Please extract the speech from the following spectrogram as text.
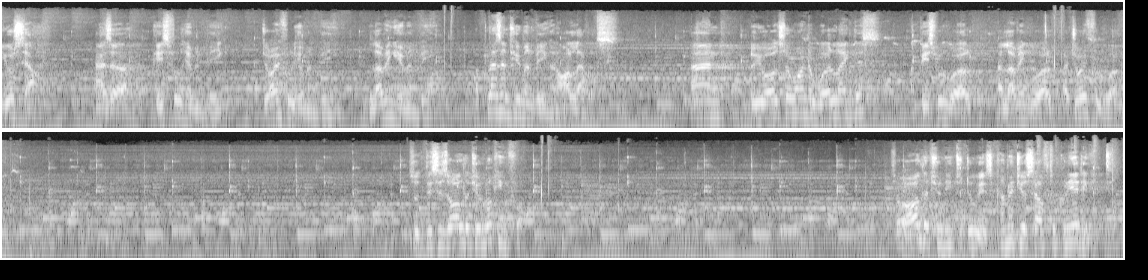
yourself as a peaceful human being, joyful human being, loving human being, a pleasant human being on all levels. And do you also want a world like this? A peaceful world, a loving world, a joyful world. So this is all that you're looking for. All that you need to do is commit yourself to creating it.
